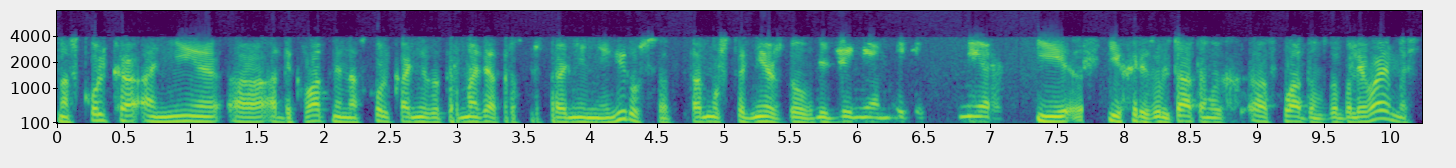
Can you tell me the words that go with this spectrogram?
насколько они э, адекватны, насколько они затормозят распространение вируса, потому что между введением этих мер и их результатом, их э, вкладом в заболеваемость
